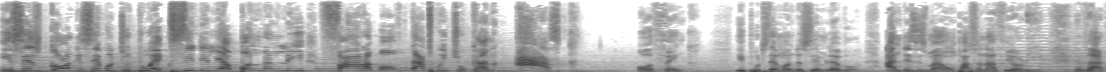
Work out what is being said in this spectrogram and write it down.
it says god is able to do exceedingly abundantly far above that which you can ask or think. He puts them on the same level. And this is my own personal theory that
